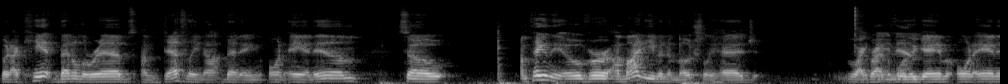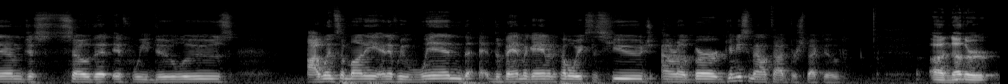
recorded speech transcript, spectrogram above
but I can't bet on the Rebs. I'm definitely not betting on A and M. So I'm taking the over. I might even emotionally hedge, like Like right before the A&M? game on A and M, just so that if we do lose, I win some money, and if we win, the, the Bama game in a couple weeks is huge. I don't know, Bert. Give me some outside perspective. Another,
